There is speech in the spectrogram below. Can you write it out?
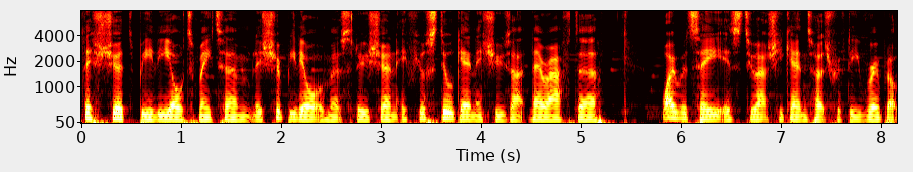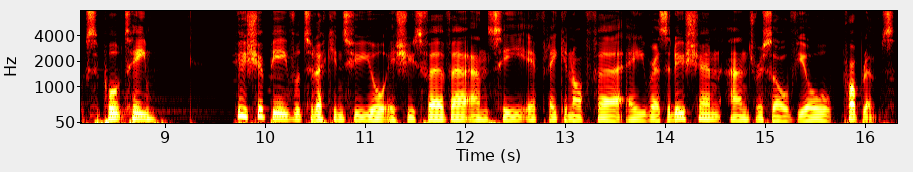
this should be the ultimatum, this should be the ultimate solution. If you're still getting issues thereafter, what I would say is to actually get in touch with the Roblox support team who should be able to look into your issues further and see if they can offer a resolution and resolve your problems.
